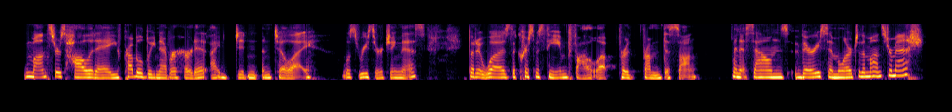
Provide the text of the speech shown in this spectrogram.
Monsters Holiday, you've probably never heard it. I didn't until I was researching this, but it was the Christmas themed follow up for from this song. And it sounds very similar to the Monster Mash,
